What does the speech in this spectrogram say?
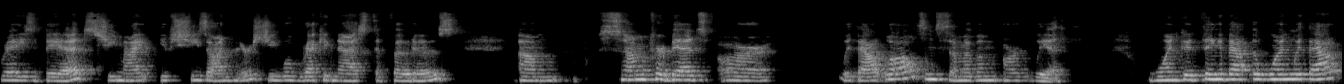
raised beds. She might, if she's on here, she will recognize the photos. Um, some of her beds are without walls and some of them are with. One good thing about the one without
